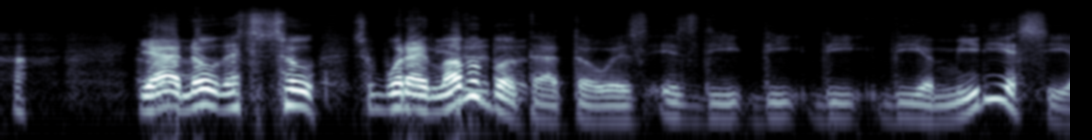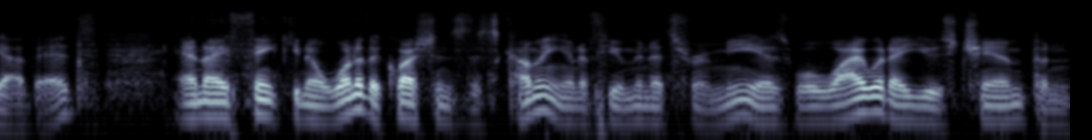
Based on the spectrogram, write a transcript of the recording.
yeah, no, that's so. So what I love about that though is is the the the the immediacy of it, and I think you know one of the questions that's coming in a few minutes for me is, well, why would I use Chimp and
